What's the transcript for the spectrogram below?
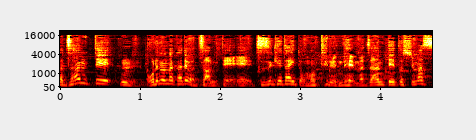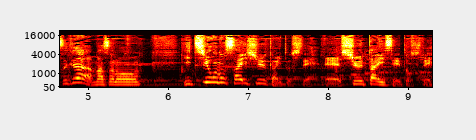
まあ、暫定、うん、俺の中では暫定、えー続けたいと思ってるんで、まあ、暫定としますが、まあ、その、一応の最終回として、えー集大成として、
